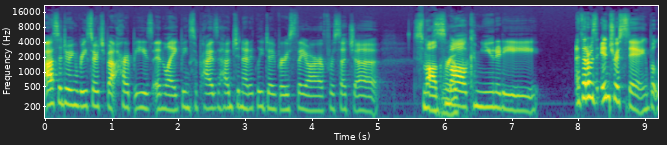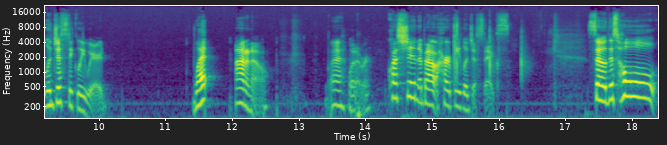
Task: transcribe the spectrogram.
also doing research about harpies and like being surprised at how genetically diverse they are for such a Small group. small community. I thought it was interesting, but logistically weird. What? I don't know. Eh, whatever. Question about harpy logistics. So this whole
